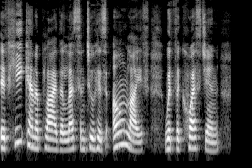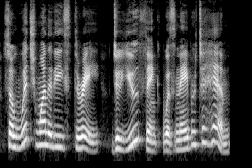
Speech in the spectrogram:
if he can apply the lesson to his own life with the question So, which one of these three do you think was neighbor to him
